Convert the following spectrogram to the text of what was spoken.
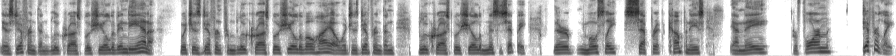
is different than Blue Cross Blue Shield of Indiana, which is different from Blue Cross Blue Shield of Ohio, which is different than Blue Cross Blue Shield of Mississippi. They're mostly separate companies and they perform differently.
